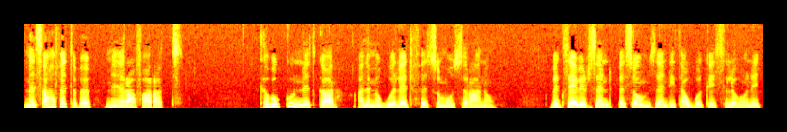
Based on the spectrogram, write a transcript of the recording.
መጽሐፈ ጥበብ ምዕራፍ አራት ከበጎነት ጋር አለመወለድ ፈጽሞ ስራ ነው። በእግዚአብሔር ዘንድ በሰውም ዘንድ የታወቀች ስለሆነች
